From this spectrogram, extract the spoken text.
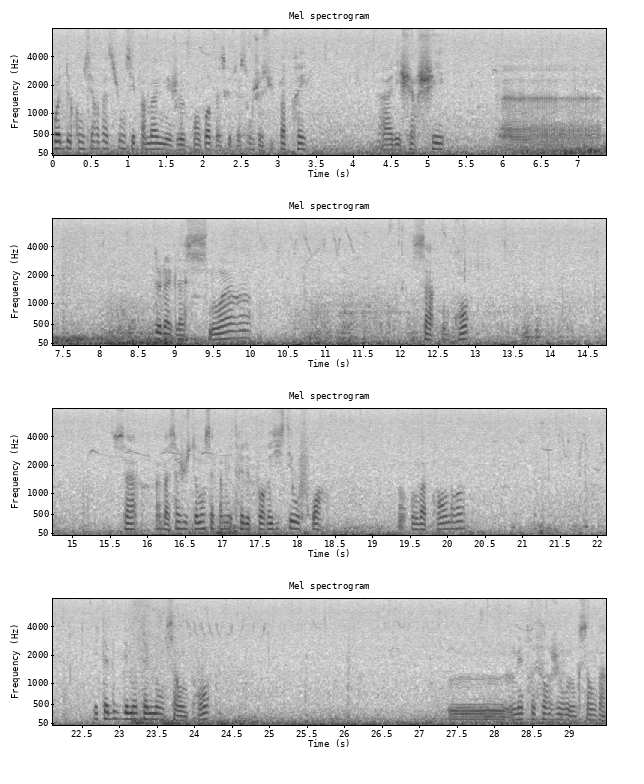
Boîte de conservation, c'est pas mal, mais je le prends pas parce que de toute façon, je suis pas prêt à aller chercher euh, de la glace noire. Ça, on prend. Ça, ah bah ça justement, ça permettrait de pouvoir résister au froid. on va prendre. Établi de démantèlement, ça on prend. Hum, maître forgeron, donc ça on va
